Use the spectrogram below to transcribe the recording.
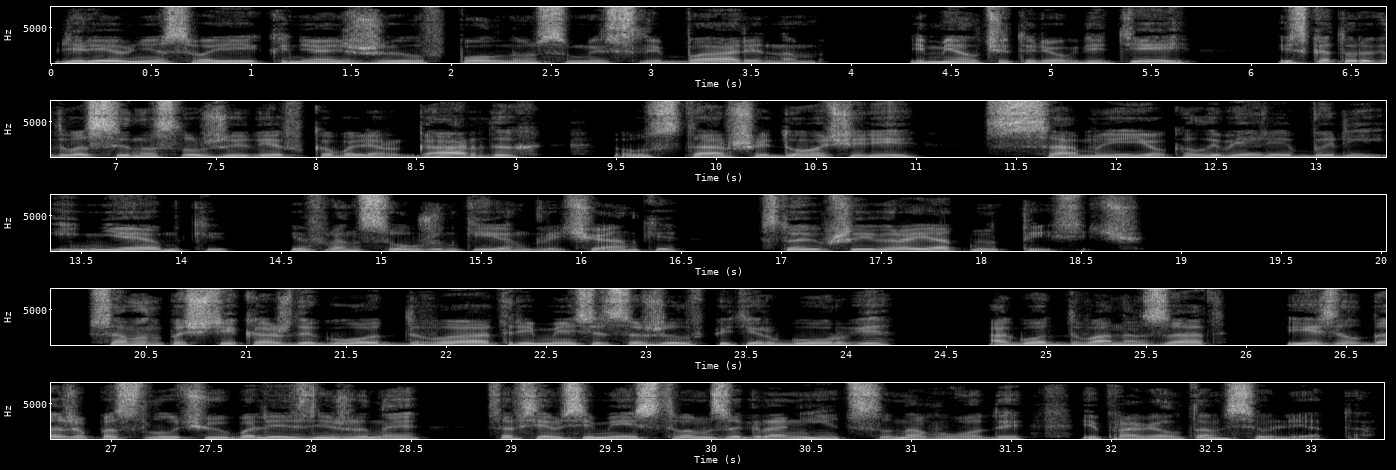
В деревне своей князь жил в полном смысле барином, имел четырех детей, из которых два сына служили в кавалергардах, а у старшей дочери, самые ее колыбели, были и немки, и француженки, и англичанки, стоившие, вероятно, тысяч. Сам он почти каждый год два-три месяца жил в Петербурге, а год-два назад ездил даже по случаю болезни жены со всем семейством за границу, на воды, и провел там все лето.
